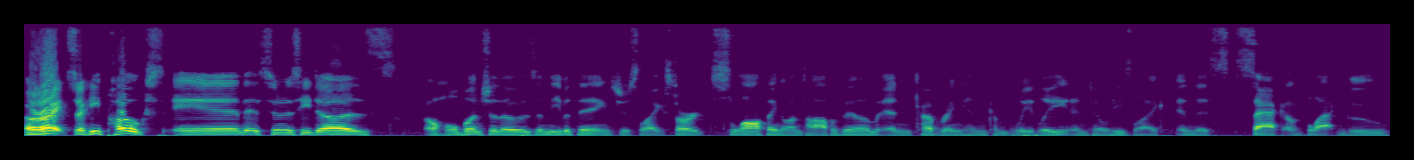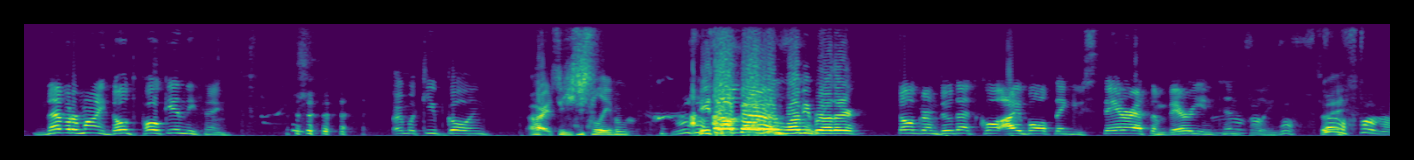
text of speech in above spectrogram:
All right, so he pokes, and as soon as he does, a whole bunch of those amoeba things just like start slothing on top of him and covering him completely until he's like in this sack of black goo. Never mind. Don't poke anything. I'm gonna keep going. All right, so you just leave him. Peace out, Thorgrim. Love you, brother. Dolgrim, do that cool eyeball thing. You stare at them very intensely. So inside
